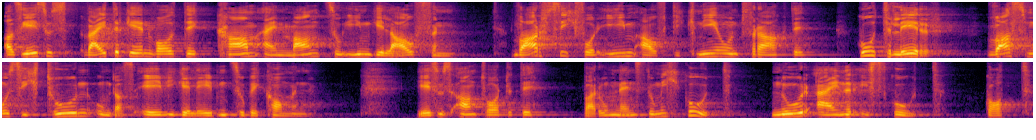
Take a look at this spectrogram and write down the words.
Als Jesus weitergehen wollte, kam ein Mann zu ihm gelaufen, warf sich vor ihm auf die Knie und fragte, Guter Lehrer, was muss ich tun, um das ewige Leben zu bekommen? Jesus antwortete, warum nennst du mich gut? Nur einer ist gut, Gott.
